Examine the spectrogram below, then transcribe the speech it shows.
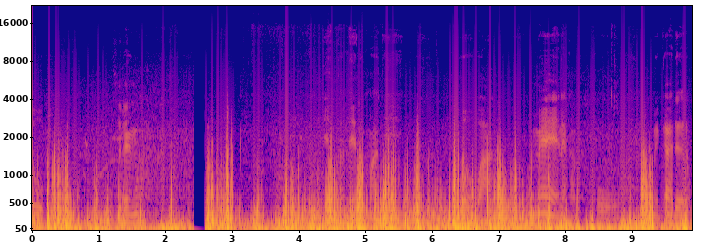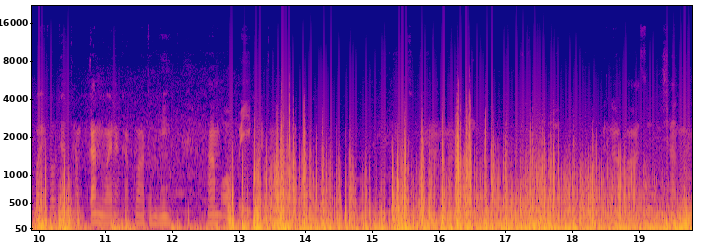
ลูก แสดงว่าเนี่ยตอนนี้เรามาที่หัววานแม่นะครับโอ้ไม่กล้าเดินออกไปเขาจะทำกั้นไว้นะครับ ว่า ตรงนี้ห้ามออกไปอีกนะครับสวยงามมากจริงเป็นหน้าผาสูงชันเลย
